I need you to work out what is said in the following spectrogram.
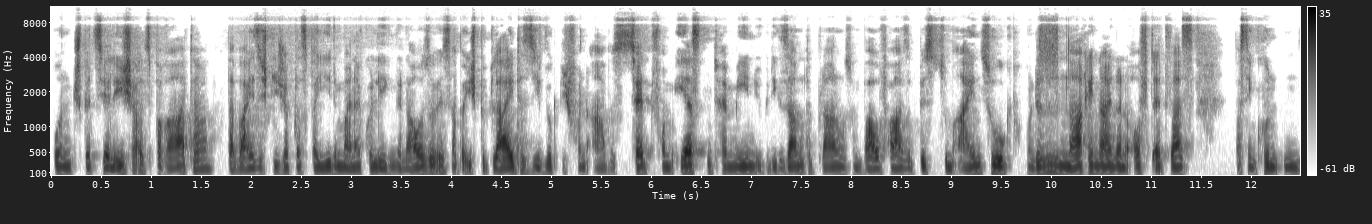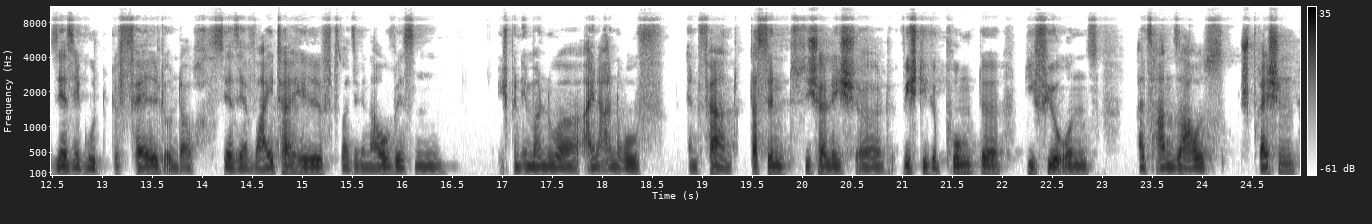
Und speziell ich als Berater, da weiß ich nicht, ob das bei jedem meiner Kollegen genauso ist, aber ich begleite sie wirklich von A bis Z, vom ersten Termin über die gesamte Planungs- und Bauphase bis zum Einzug. Und das ist im Nachhinein dann oft etwas, was den Kunden sehr, sehr gut gefällt und auch sehr, sehr weiterhilft, weil sie genau wissen, ich bin immer nur ein Anruf entfernt. Das sind sicherlich äh, wichtige Punkte, die für uns als Hansehaus sprechen.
